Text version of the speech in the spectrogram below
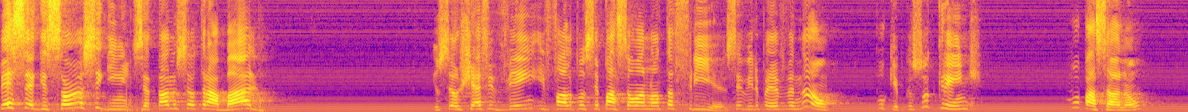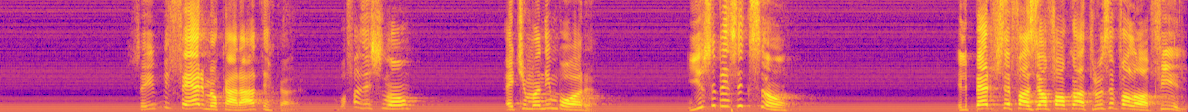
Perseguição é o seguinte: você está no seu trabalho, e o seu chefe vem e fala para você passar uma nota fria. Você vira para ele e fala: Não, por quê? Porque eu sou crente. Não vou passar, não. Isso aí me fere meu caráter, cara. Não vou fazer isso, não. Aí te manda embora. Isso é perseguição. Ele pede para você fazer uma falcatrua, você fala: Ó, filho,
